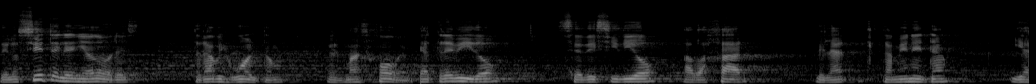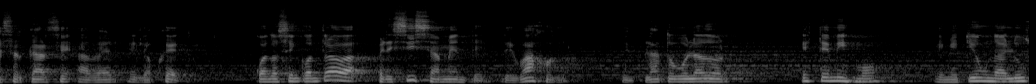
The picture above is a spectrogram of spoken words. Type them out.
De los siete leñadores, Travis Walton, el más joven y atrevido, se decidió a bajar de la camioneta y acercarse a ver el objeto. Cuando se encontraba precisamente debajo del plato volador, este mismo emitió una luz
